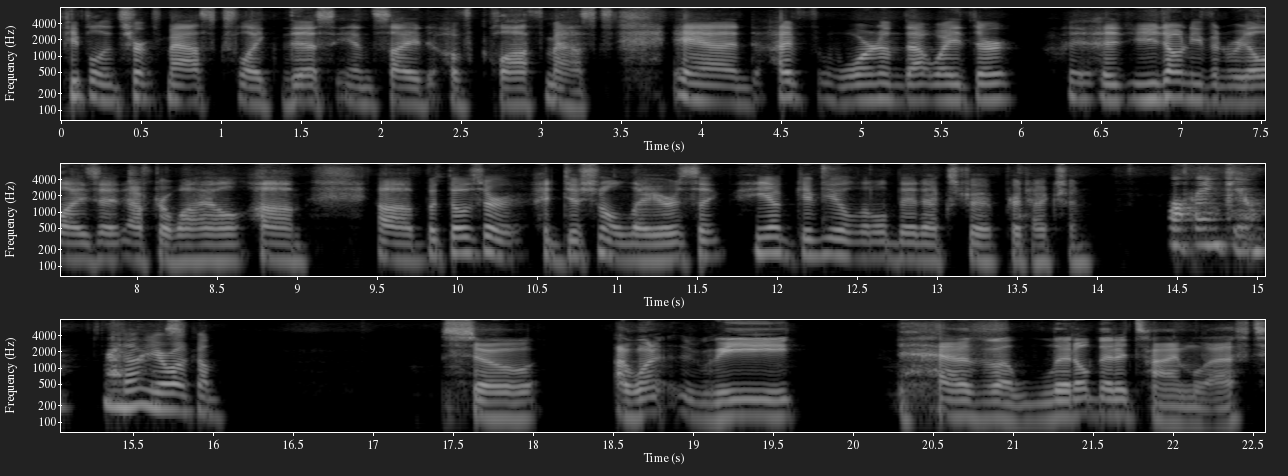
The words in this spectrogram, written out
People insert masks like this inside of cloth masks. And i've worn them that way. They're you don't even realize it after a while. Um, uh, but those are additional layers that you know give you a little bit extra protection. Well, thank you. I oh you're welcome. So I want we have a little bit of time left,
